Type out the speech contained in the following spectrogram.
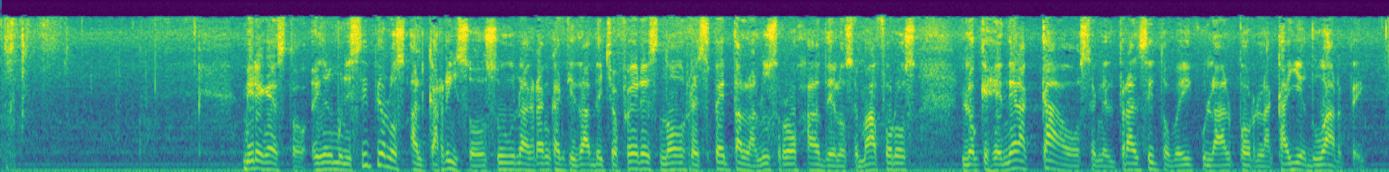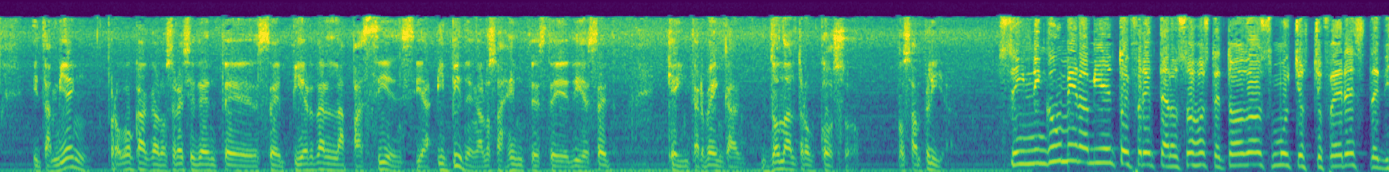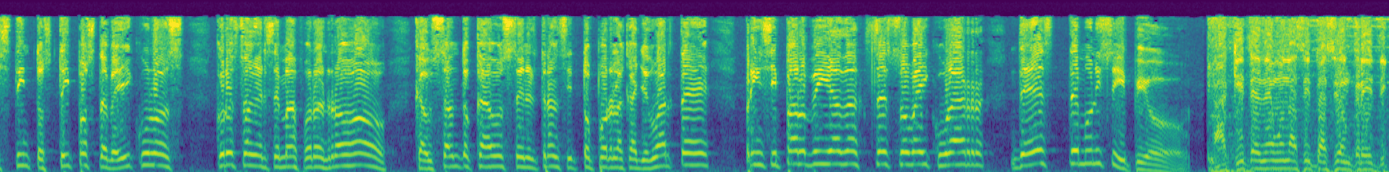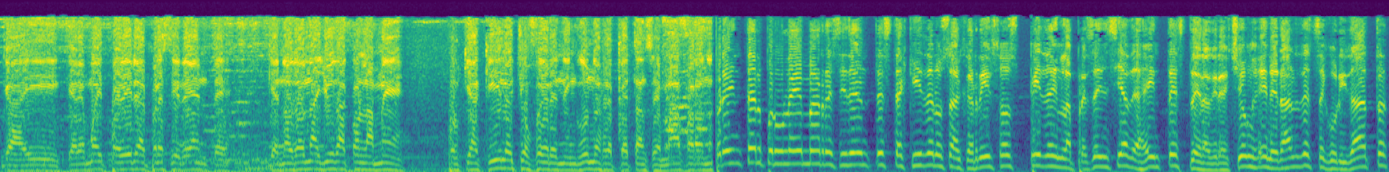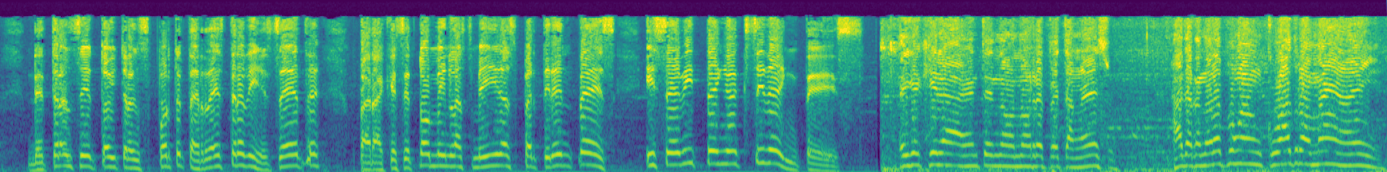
Miren esto, en el municipio Los Alcarrizos una gran cantidad de choferes no respetan la luz roja de los semáforos, lo que genera caos en el tránsito vehicular por la calle Duarte. Y también provoca que los residentes se pierdan la paciencia y piden a los agentes de DIESET que intervengan. Donald Troncoso nos amplía. Sin ningún miramiento y frente a los ojos de todos, muchos choferes de distintos tipos de vehículos cruzan el semáforo en rojo, causando caos en el tránsito por la calle Duarte, principal vía de acceso vehicular de este municipio. Aquí tenemos una situación crítica y queremos pedir al presidente que nos dé una ayuda con la ME porque aquí los choferes ninguno respetan semáforos. Frente al problema, residentes de aquí de los Alcarrizos piden la presencia de agentes de la Dirección General de Seguridad de Tránsito y Transporte Terrestre DGCET para que se tomen las medidas pertinentes y se eviten accidentes. Es que aquí la gente no, no respetan eso. Hasta que no le pongan cuatro a ahí,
